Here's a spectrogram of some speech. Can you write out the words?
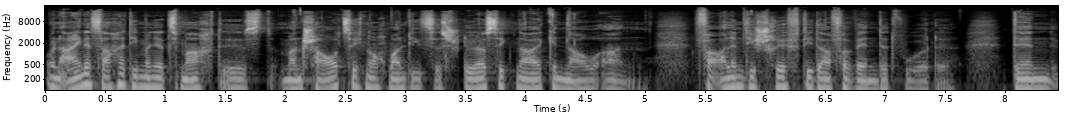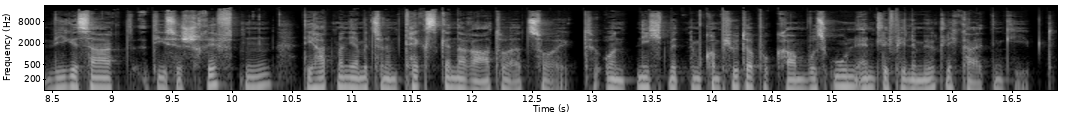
Und eine Sache, die man jetzt macht, ist, man schaut sich nochmal dieses Störsignal genau an. Vor allem die Schrift, die da verwendet wurde. Denn wie gesagt, diese Schriften, die hat man ja mit so einem Textgenerator erzeugt und nicht mit einem Computerprogramm, wo es unendlich viele Möglichkeiten gibt.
